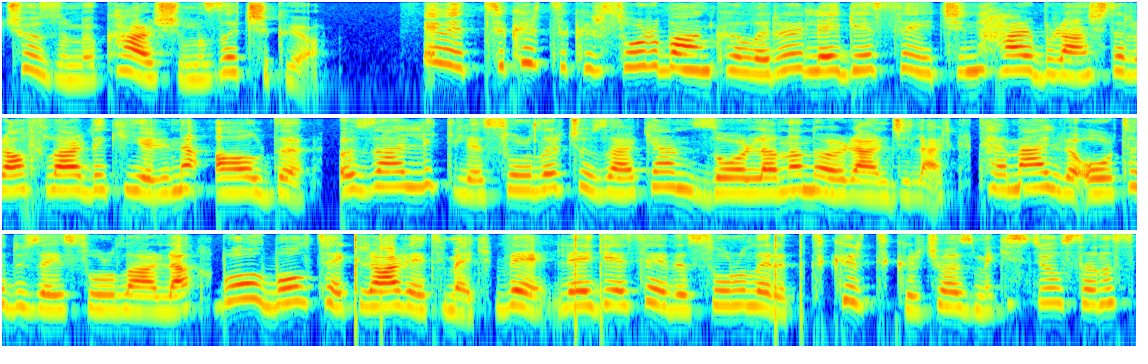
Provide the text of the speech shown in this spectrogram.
çözümü karşımıza çıkıyor. Evet tıkır tıkır soru bankaları LGS için her branşta raflardaki yerini aldı. Özellikle soruları çözerken zorlanan öğrenciler temel ve orta düzey sorularla bol bol tekrar etmek ve LGS'de soruları tıkır tıkır çözmek istiyorsanız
